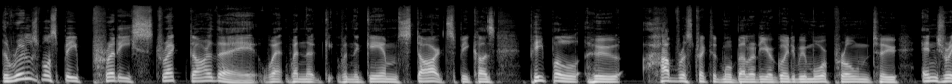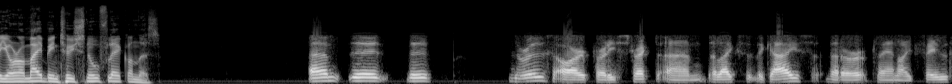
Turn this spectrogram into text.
The rules must be pretty strict, are they, when when the when the game starts? Because people who have restricted mobility are going to be more prone to injury. Or am I being too snowflake on this? Um, the the the rules are pretty strict. Um, the likes of the guys that are playing outfield,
